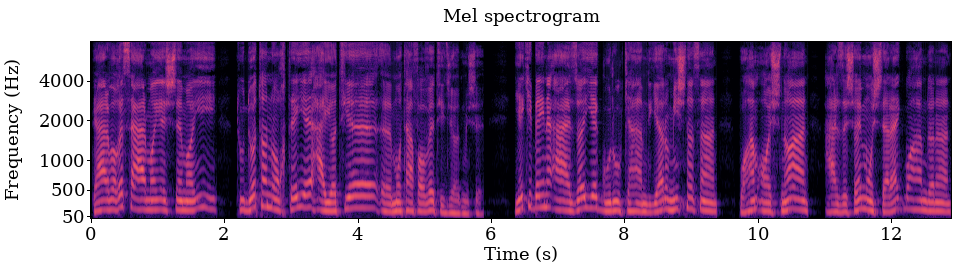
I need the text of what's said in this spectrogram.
در واقع سرمایه اجتماعی تو دو تا نقطه حیاتی متفاوت ایجاد میشه. یکی بین اعضای یک گروه که همدیگر رو می‌شناسن با هم آشنان ارزش های مشترک با هم دارن.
